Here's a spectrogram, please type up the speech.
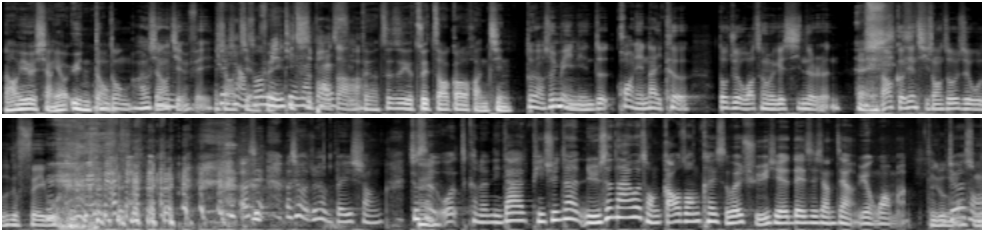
然后又想要运动，运动还要想要减肥，就想说明天一次爆炸，对啊，这是一个最糟糕的环境。对啊，所以每年的跨年那一刻，都觉得我要成为一个新的人，然后隔天起床之后，觉得我是个废物。而且 而且我觉得很悲伤，就是我可能你大家平均在女生，大概会从高中开始会许一些类似像这样的愿望嘛？你就会从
